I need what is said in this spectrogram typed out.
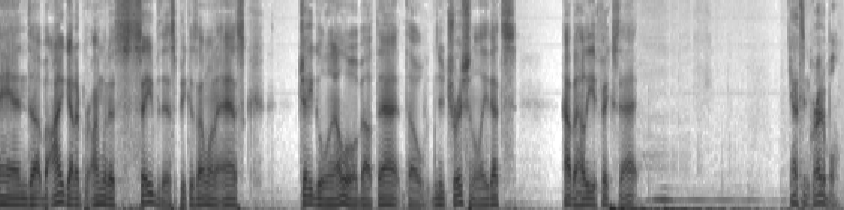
and uh, but I got to. I'm going to save this because I want to ask Jay Gulinello about that. Though nutritionally, that's how the hell do you fix that? That's incredible.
